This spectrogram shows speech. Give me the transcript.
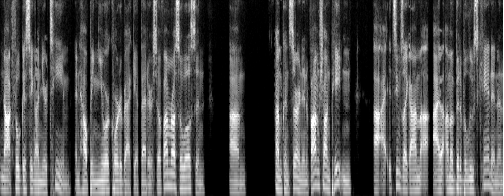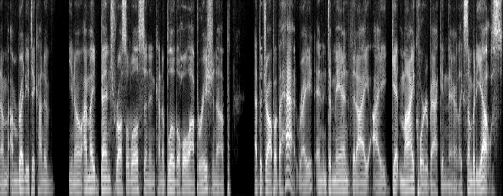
not focusing on your team and helping your quarterback get better. So if I'm Russell Wilson, um, I'm concerned, and if I'm Sean Payton, uh, it seems like I'm I, I'm a bit of a loose cannon, and I'm I'm ready to kind of you know I might bench Russell Wilson and kind of blow the whole operation up at the drop of a hat, right? And demand that I I get my quarterback in there like somebody else.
